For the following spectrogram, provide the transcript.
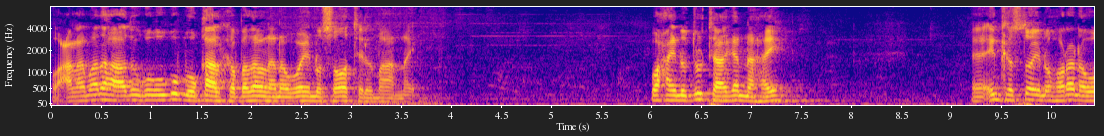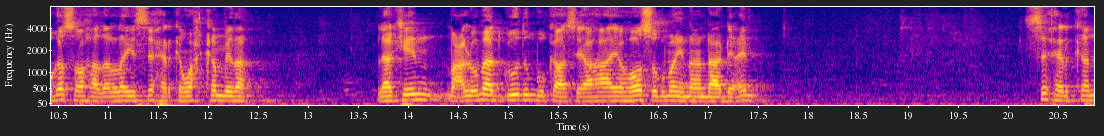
oo calaamadaha adigu ugu muuqaalka badanlana waynu soo tilmaannay. Waxaynu dul taagannahay inkastoo aynu horena uga soo hadalnay sixirkan wax ka mid a laakiin macluumaad guud unbuu kaasi ahaa ee hoos ugmaynaan dhaadhicin. Sixirkan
